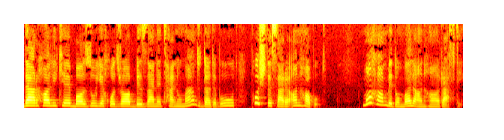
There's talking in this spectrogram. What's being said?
در حالی که بازوی خود را به زن تنومند داده بود پشت سر آنها بود. ما هم به دنبال آنها رفتیم.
